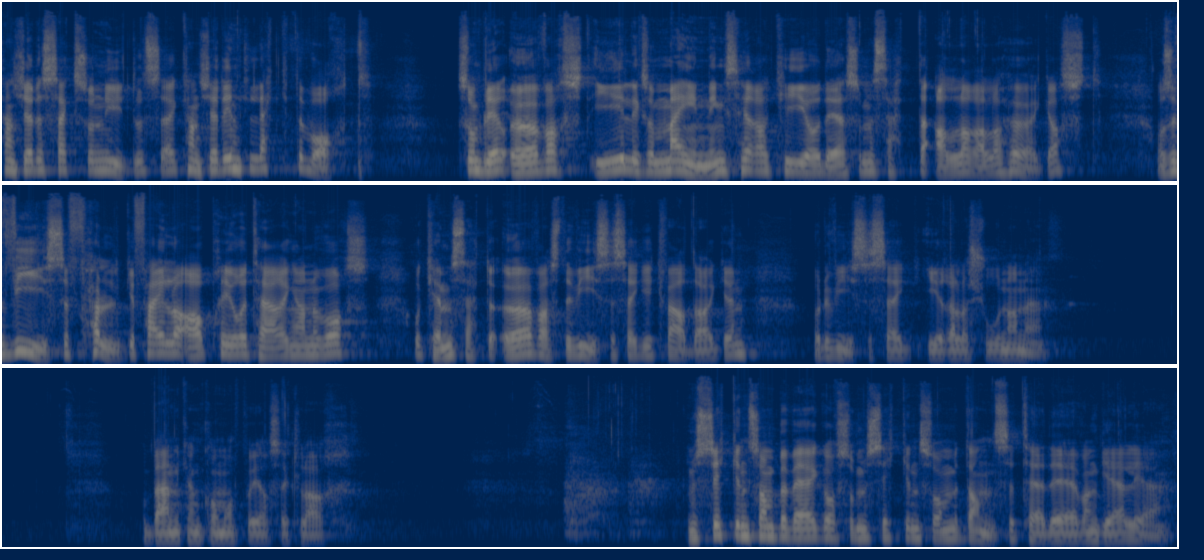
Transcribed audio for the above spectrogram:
Kanskje er det sex og nytelse, kanskje er det intellektet vårt som blir øverst i liksom, meningshierarkiet og det som vi setter aller, aller høyest. Og så viser følgefeiler av prioriteringene våre og hvem vi setter øverst. Det viser seg i hverdagen, og det viser seg i relasjonene. Og Bandet kan komme opp og gjøre seg klar. Musikken som beveger oss, og musikken som vi danser til, det er evangeliet.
